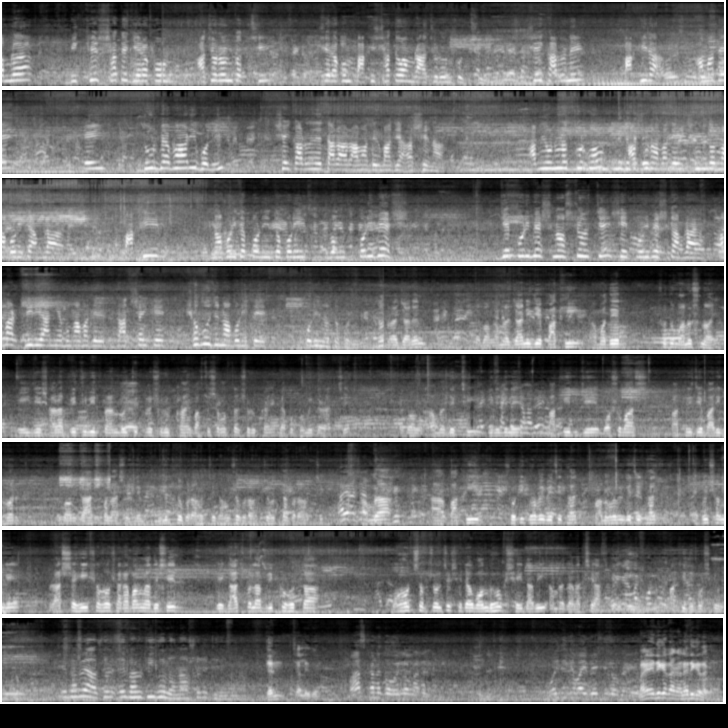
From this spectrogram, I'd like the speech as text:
আমরা বৃক্ষের সাথে যেরকম আচরণ করছি, সেরকম পাখির সাথেও আমরা আচরণ করছি। সেই কারণে পাখিরা আমাদের এই দুর্ব্যবহারই বলি, সেই কারণে তারা আর আমাদের মাঝে আসে না। আমি অনুরোধ করব, আসুন আমাদের এই সুন্দর নগরীতে আমরা পাখির নগরীতে পরিণত করি এবং পরিবেশ, যে পরিবেশ নষ্ট হচ্ছে, সেই পরিবেশকে আমরা আবার ফিরিয়ে আনি এবং আমাদের রাজশাহীকে সবুজ নগরীতে পরিণত করি। আপনারা জানেন এবং আমরা জানি যে পাখি আমাদের শুধু মানুষ নয়, এই যে সারা পৃথিবীর প্রাণ বৈচিত্র্য সুরক্ষায় বাস্তু সংস্থার সুরক্ষায় ব্যাপক ভূমিকা রাখছে এবং আমরা দেখছি দিনে দিনে পাখির যে বসবাস, পাখির যে বাড়িঘর এবং গাছপালা সেগুলো বিলুপ্ত করা হচ্ছে ধ্বংস করা হচ্ছে হত্যা করা হচ্ছে। আমরা পাখি সঠিকভাবে বেঁচে থাক ভালোভাবে বেঁচে থাক। একই সঙ্গে রাজশাহী সহ সারা বাংলাদেশের যে গাছপালা বৃক্ষ হত্যা মহোৎসব চলছে সেটাও বন্ধ হোক সেই দাবি আমরা জানাচ্ছি আজকের এই পাখি দিবসকে উপলক্ষে এভাবে আসলে এভাবে ঠিক হলো না? আসলে ঠিক হলো না। দেন চালিয়ে দেন। মাঝখানে তো হইল না ওইদিকে ভাই বেশি লোক ভাই এদিকে তাকান এদিকে তাকান।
